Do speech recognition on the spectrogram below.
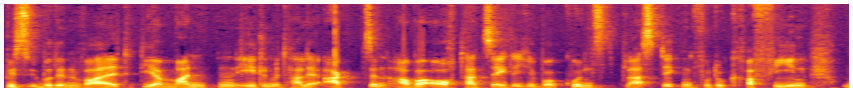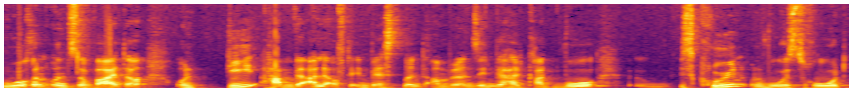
bis über den Wald, Diamanten, Edelmetalle, Aktien, aber auch tatsächlich über Kunst, Plastiken, Fotografien, Uhren und so weiter. Und die haben wir alle auf der Investmentampel. Dann sehen wir halt gerade, wo ist grün und wo ist rot.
